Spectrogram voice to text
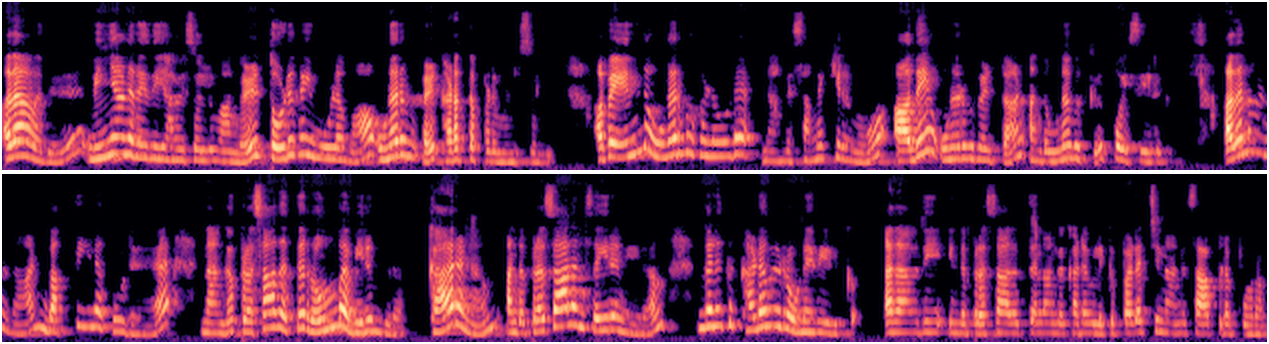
அதாவது விஞ்ஞான ரீதியாக சொல்லுவாங்க தொடுகை மூலமா உணர்வுகள் கடத்தப்படும் என்று சொல்லி. அப்ப எந்த உணர்வுகளோட நாங்க சமைக்கிறோமோ அதே உணர்வுகள் தான் அந்த உணவுக்கு போய் சேருது. அதனாலதான் பக்தியில கூட நாங்க பிரசாதத்தை ரொம்ப விரும்புகிறோம் காரணம் அந்த பிரசாதம் செய்யற நேரம் எங்களுக்கு கடவுள்கிற உணவு இருக்கும். அதாவது இந்த பிரசாதத்தை நாங்கள் கடவுளுக்கு படைச்சு நாங்கள் சாப்பிட போகிறோம்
